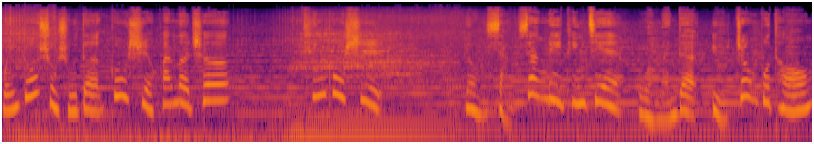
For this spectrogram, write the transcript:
维多叔叔的故事欢乐车，听故事，用想象力听见我们的与众不同。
